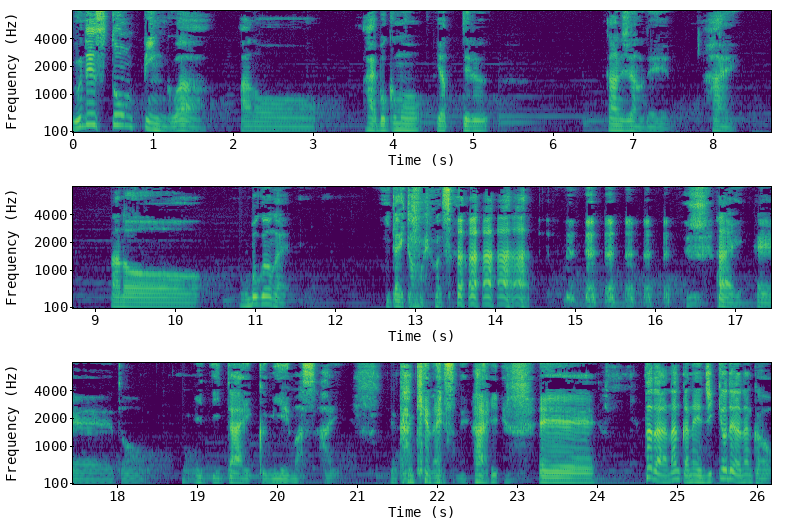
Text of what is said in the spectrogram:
腕ストンピングは、あのー、はい、僕もやってる感じなので、はい。あのー、僕の方が痛いと思います。はい。えっ、ー、と、痛く見えます。はい。関係ないですね。はい。えー、ただなんかね、実況ではなんか、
